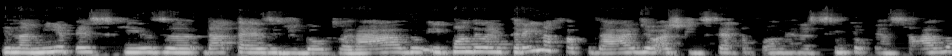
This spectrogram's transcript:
e na minha pesquisa da tese de doutorado. E quando eu entrei na faculdade, eu acho que de certa forma era assim que eu pensava,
